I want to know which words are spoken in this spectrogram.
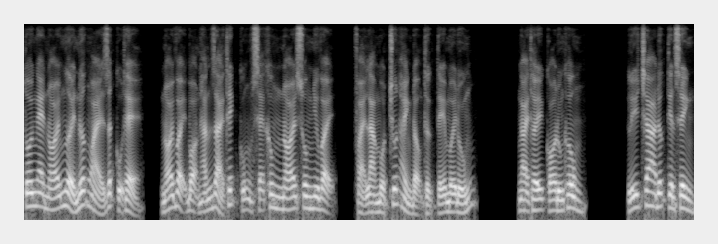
tôi nghe nói người nước ngoài rất cụ thể, nói vậy bọn hắn giải thích cũng sẽ không nói xuông như vậy, phải làm một chút hành động thực tế mới đúng. Ngài thấy có đúng không? Lý cha Đức Tiên Sinh.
